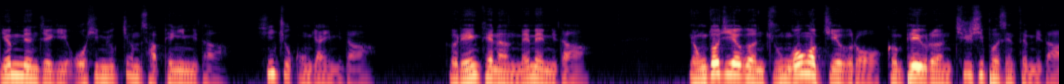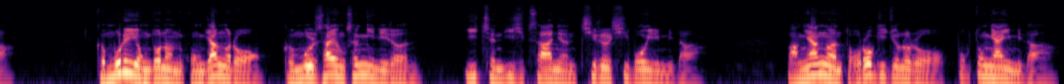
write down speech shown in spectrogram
연면적이 56.4평입니다. 신축 공장입니다. 거래 형태는 매매입니다. 용도 지역은 중공업 지역으로 건폐율은 70%입니다. 건물의 용도는 공장으로 건물 사용 승인일은 2024년 7월 15일입니다. 방향은 도로 기준으로 북동향입니다.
